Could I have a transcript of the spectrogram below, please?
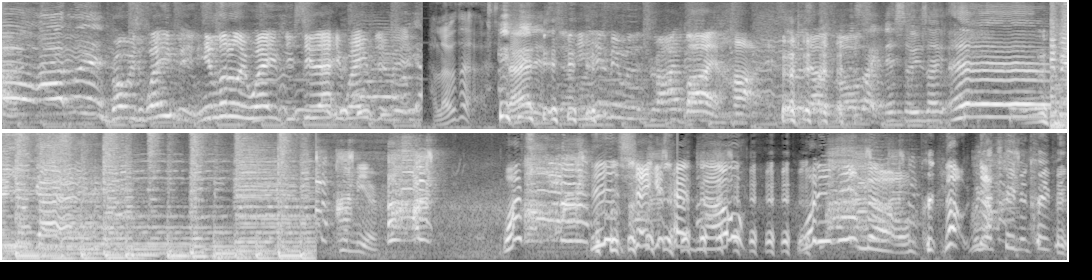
Oh, Oddlid. Bro, he's waving. He literally waved. You see that? He waved at me. Hello there. That is. He hit me with a drive-by high. That was awesome. like this, so he's like, hey. Come here. Ah! What? He didn't shake his head no? What do you mean no? No, We no. got Steven creeping.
